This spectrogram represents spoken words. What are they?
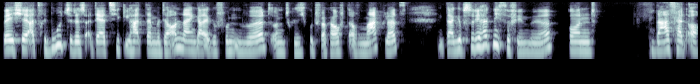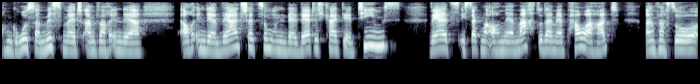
welche Attribute das, der Artikel hat, damit der online geil gefunden wird und sich gut verkauft auf dem Marktplatz. Da gibst du dir halt nicht so viel Mühe. Und da ist halt auch ein großer Mismatch einfach in der auch in der Wertschätzung und in der Wertigkeit der Teams, wer jetzt, ich sag mal, auch mehr Macht oder mehr Power hat, einfach so,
